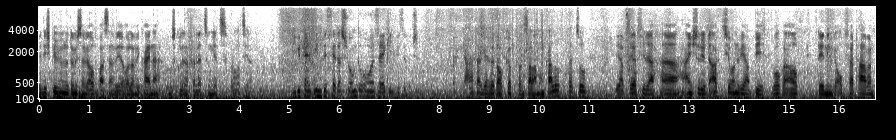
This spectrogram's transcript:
Mit die Spielminute müssen wir aufpassen. Wir wollen wir keine muskuläre Verletzung jetzt provozieren. Wie gefällt Ihnen bisher das Sturmduo Selke Ibisevic? Ja, da gehört auch Köpf von Salamon Kalu dazu. Wir haben sehr viele äh, einstudierte Aktionen. Wir haben die Woche auch Training geopfert haben.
